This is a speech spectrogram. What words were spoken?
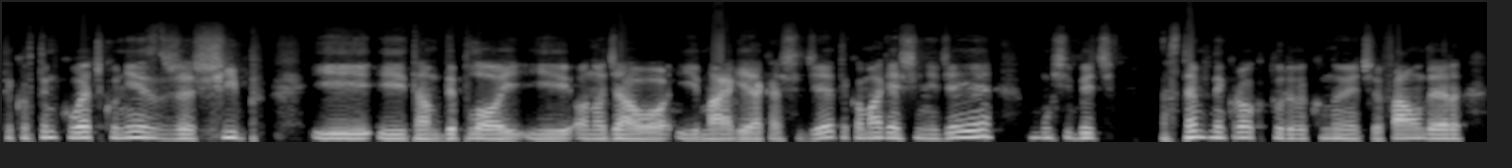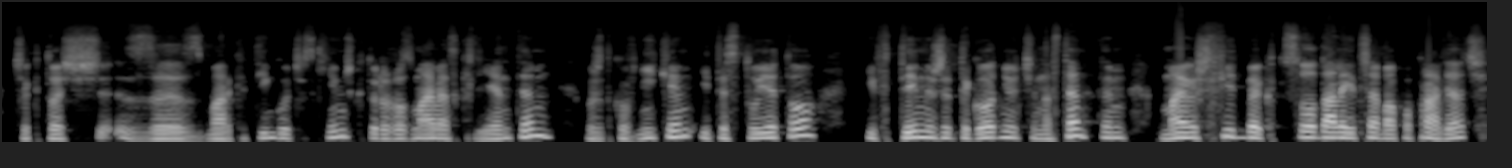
tylko w tym kółeczku nie jest, że ship i, i tam deploy i ono działo i magia jakaś się dzieje, tylko magia się nie dzieje, musi być następny krok, który wykonuje czy founder, czy ktoś z, z marketingu, czy z kimś, który rozmawia z klientem, użytkownikiem i testuje to i w tymże tygodniu czy następnym ma już feedback, co dalej trzeba poprawiać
